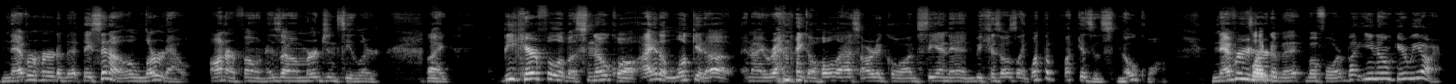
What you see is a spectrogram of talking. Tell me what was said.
Never heard of it. They sent an alert out on our phone as an emergency alert, like be careful of a snow qual. I had to look it up, and I read like a whole ass article on CNN because I was like, "What the fuck is a snow qual?" Never it's heard like, of it before, but you know, here we are.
